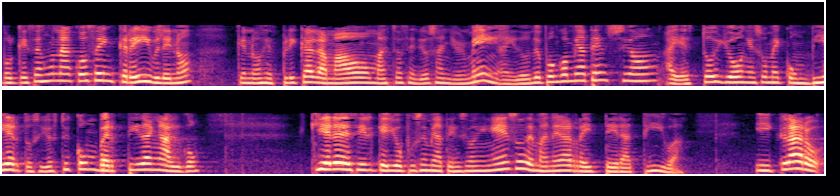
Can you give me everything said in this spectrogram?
porque esa es una cosa increíble, ¿no? que nos explica el amado Maestro Ascendido San Germain. Ahí donde pongo mi atención, ahí estoy yo, en eso me convierto. Si yo estoy convertida en algo, quiere decir que yo puse mi atención en eso de manera reiterativa. Y claro,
